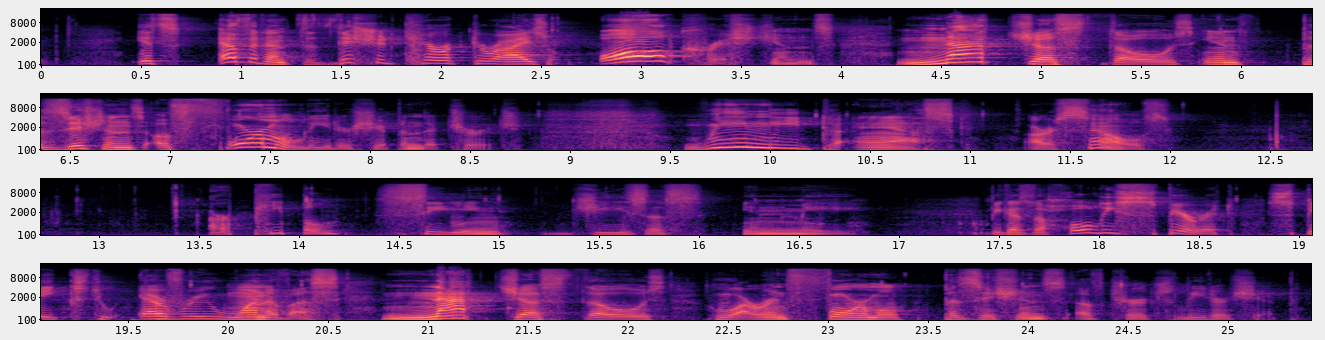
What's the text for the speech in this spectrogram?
it's evident that this should characterize all Christians, not just those in positions of formal leadership in the church. We need to ask ourselves are people seeing Jesus in me? Because the Holy Spirit speaks to every one of us, not just those who are in formal positions of church leadership.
